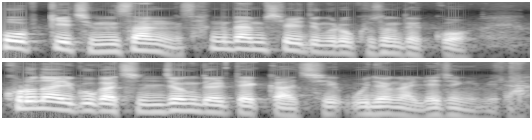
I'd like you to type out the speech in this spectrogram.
호흡기 증상 상담실 등으로 구성됐고 코로나19가 진정될 때까지 운영할 예정입니다.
